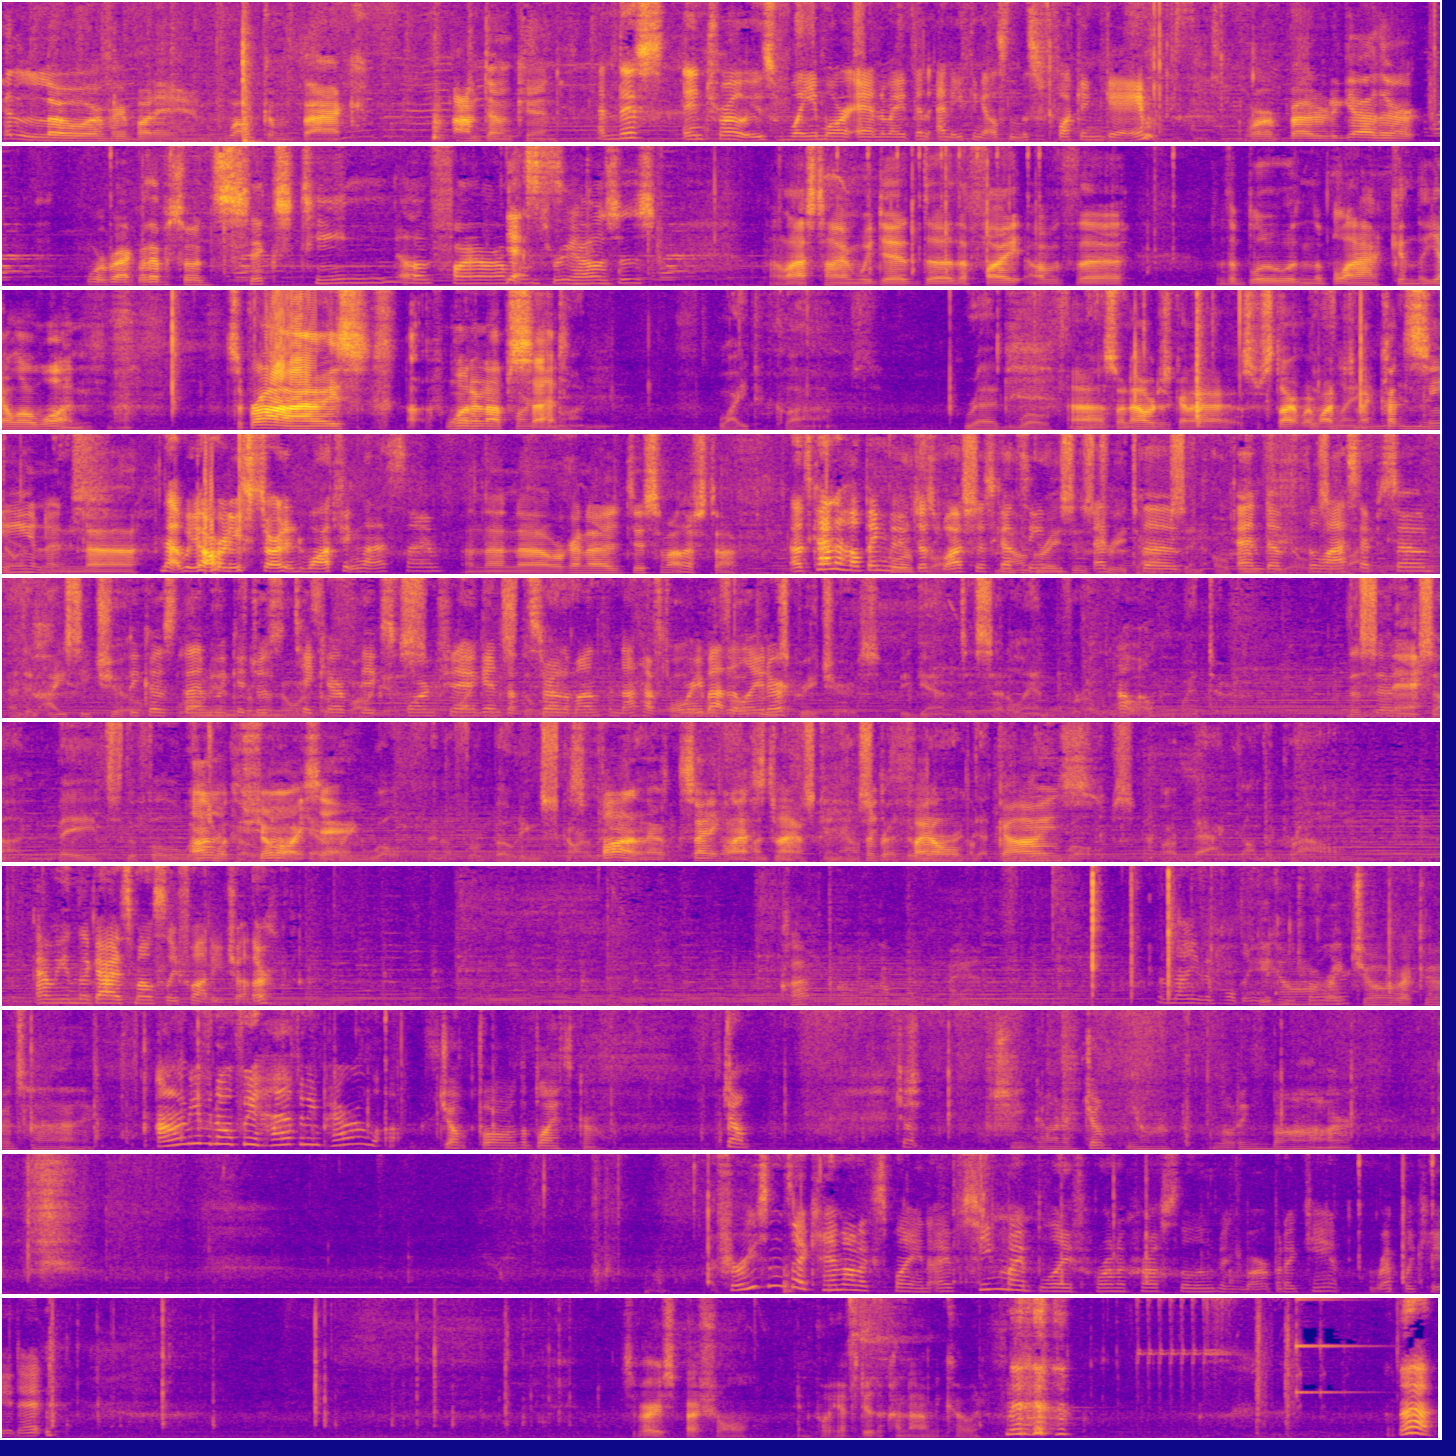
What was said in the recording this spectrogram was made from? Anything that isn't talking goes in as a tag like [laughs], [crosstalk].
Hello, everybody, and welcome back. I'm Duncan. And this intro is way more anime than anything else in this fucking game. We're better together. We're back with episode 16 of Fire Emblem Yes. Three Houses. Uh, last time we did the the fight of the the blue and the black and the yellow one. Surprise! Uh, what an upset. one. White clouds. Red wolf. Uh, so now we're just gonna start by The watching a flame in the cutscene and uh, That we already started watching last time. and then uh, we're gonna do some other stuff. I was kind of hoping we would just watch this cutscene at the end of the last alike. episode. and an icy chill Because then we could just take care of the Fargus exploring shenanigans at the start of the month and not have to worry about it later. creatures begin to settle in for a Oh, well. winter. The setting Meh. sun bathes the full winter On with the coat show, I of say. every wolf in foreboding scarlet. was fun. It cloud. was exciting last time. Can now We had spread the fight all the guys. The wolves are back on the prowl. I mean, the guys mostly fought each other. Clap on the movement. I'm not even holding the You gonna controller. rate your records high. I don't even know if we have any paralogues. Jump for the Blythe girl. Jump. Jump. She gonna jump your loading bar. For reasons I cannot explain, I've seen my Blythe run across the loading bar, but I can't replicate it. It's a very special input. You have to do the Konami code. [laughs] ah!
